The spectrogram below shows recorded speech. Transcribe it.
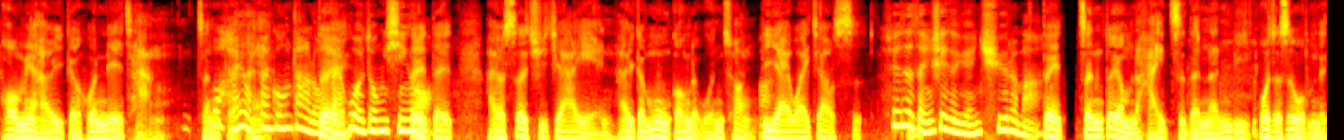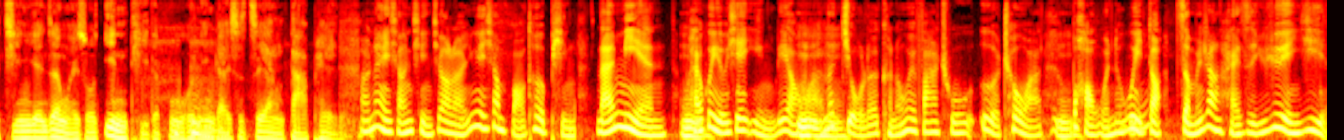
后面还有一个婚列场。哇，还有办公大楼、百货中心哦。对对，还有社区家园，还有一个木工的文创 DIY 教室。所以这等于是一个园区了嘛？对，针对我们的孩子的能力，或者是我们的经验，认为说硬体的部分应该是这样搭配的。啊，那也想请教了，因为像保特瓶难免还会有一些饮料啊，那久了可能会发出恶臭啊，不好闻的味道。怎么让孩子愿意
